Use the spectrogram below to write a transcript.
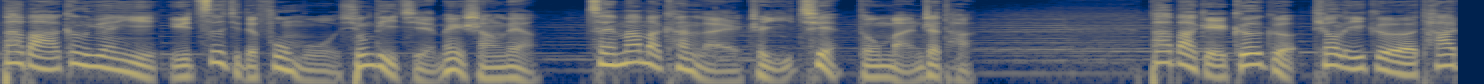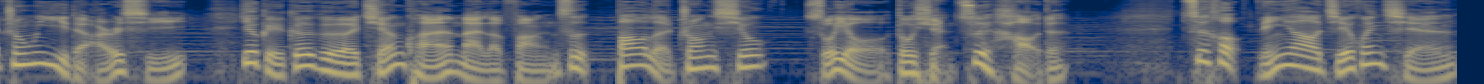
爸爸更愿意与自己的父母兄弟姐妹商量，在妈妈看来，这一切都瞒着他。爸爸给哥哥挑了一个他中意的儿媳，又给哥哥全款买了房子，包了装修，所有都选最好的。最后临要结婚前，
